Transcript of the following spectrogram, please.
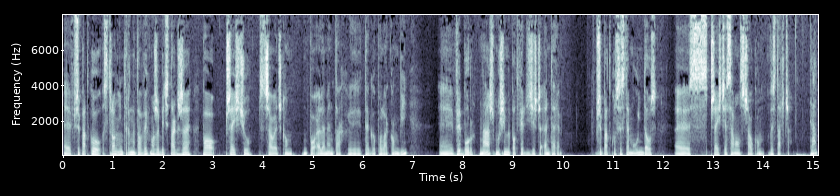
E, W przypadku stron internetowych może być tak, że po przejściu strzałeczką po elementach y, tego pola kombi, y, wybór nasz musimy potwierdzić jeszcze Enterem. W przypadku systemu Windows y, s- przejście samą strzałką wystarcza. tab,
